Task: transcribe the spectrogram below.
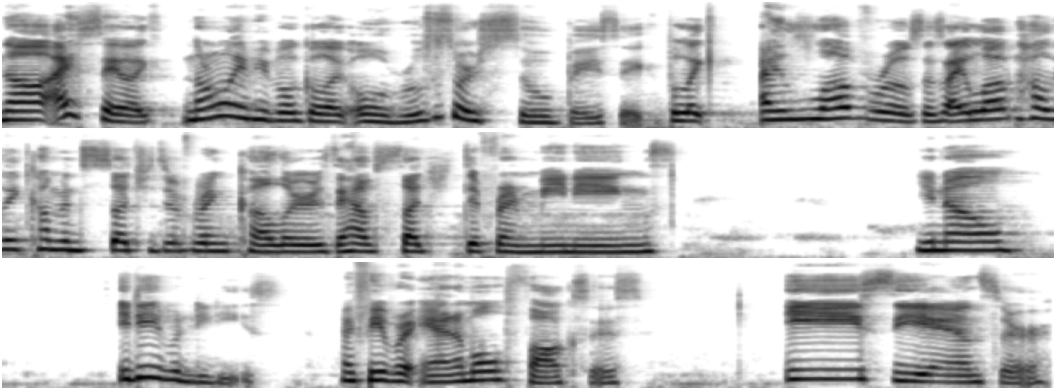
No, I say like normally people go like, "Oh, roses are so basic," but like I love roses. I love how they come in such different colors. They have such different meanings. You know, it is what it is. My favorite animal, foxes. Easy answer.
